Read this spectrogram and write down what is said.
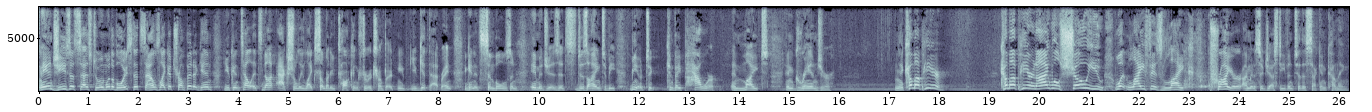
And Jesus says to him with a voice that sounds like a trumpet. Again, you can tell it's not actually like somebody talking through a trumpet. You, you get that, right? Again, it's symbols and images. It's designed to be, you know, to convey power and might and grandeur. And come up here. Come up here and I will show you what life is like prior, I'm going to suggest, even to the second coming.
